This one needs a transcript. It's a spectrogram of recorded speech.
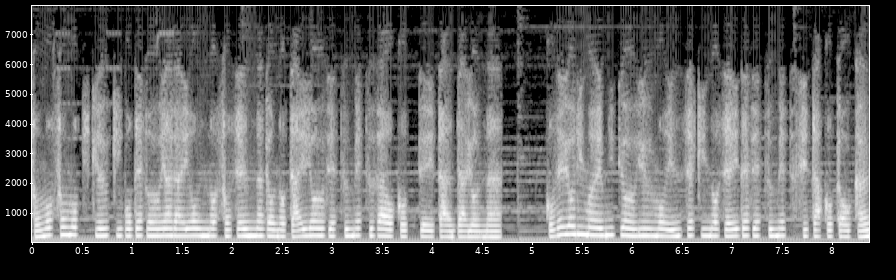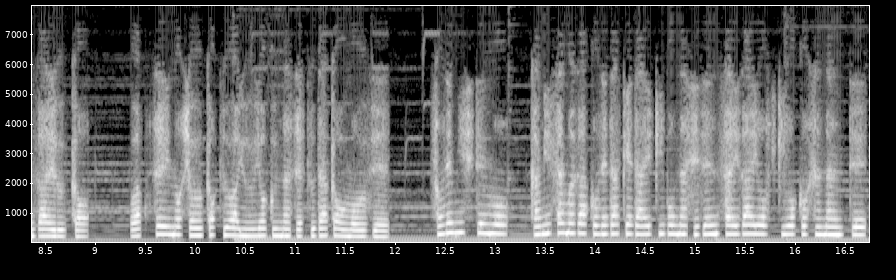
そもそも地球規模で象やライオンの祖先などの大量絶滅が起こっていたんだよな。これより前に恐竜も隕石のせいで絶滅したことを考えると、惑星の衝突は有力な説だと思うぜ。それにしても、神様がこれだけ大規模な自然災害を引き起こすなんて、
